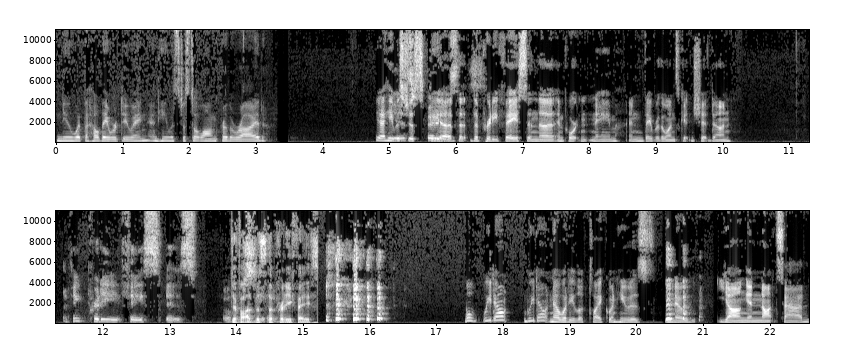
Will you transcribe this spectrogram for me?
knew what the hell they were doing and he was just along for the ride. Yeah, he was just the, uh, the the pretty face and the important name, and they were the ones getting shit done. I think pretty face is. Devad was the pretty face. Well, we don't we don't know what he looked like when he was, you know, young and not sad.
